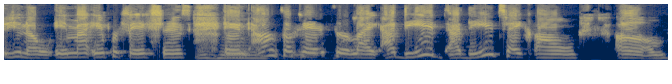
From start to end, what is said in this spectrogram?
you know, in my imperfections, mm-hmm. and I also had to like, I did, I did take on, um,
